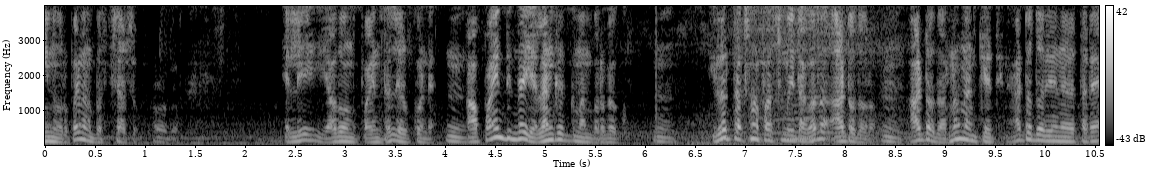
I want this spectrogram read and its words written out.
ಐನೂರು ರೂಪಾಯಿ ನಾನು ಬಸ್ ಚಾರ್ಜು ಹೌದು. ಎಲ್ಲಿ ಯಾವುದೋ ಒಂದು ಪಾಯಿಂಟಲ್ಲಿ ಇಳ್ಕೊಂಡೆ. ಆ ಪಾಯಿಂಟಿಂದ ಯಲಂಕಕ್ಕೆ ನಾನು ಬರಬೇಕು. ಇಲ್ಲದ ತಕ್ಷಣ ಫಸ್ಟ್ ಮೀಟ್ ಆಗೋದು ಆಟೋದವರು. ಆಟೋದವ್ರನ್ನ ನಾನು ಕೇಳ್ತೀನಿ. ಆಟೋದವ್ರು ಏನು ಹೇಳ್ತಾರೆ?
